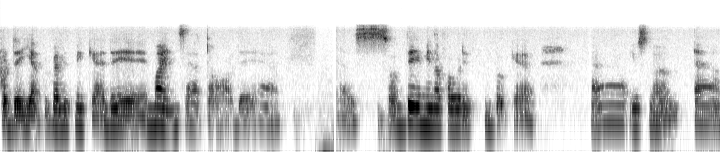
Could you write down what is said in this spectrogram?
För det hjälper väldigt mycket. Det är mindset och det är... eh, Så det är mina favoritböcker just nu. Eh,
